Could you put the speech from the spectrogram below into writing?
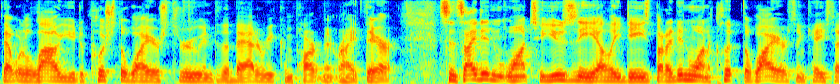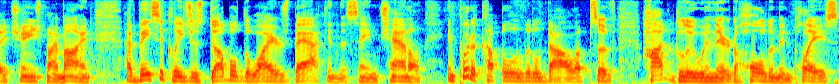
that would allow you to push the wires through into the battery compartment right there. Since I didn't want to use the LEDs but I didn't want to clip the wires in case I changed my mind, I've basically just doubled the wires back in the same channel and put a couple of little dollops of hot glue in there to hold them in place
